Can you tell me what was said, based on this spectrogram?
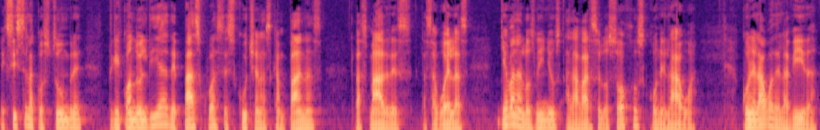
existe la costumbre de que cuando el día de Pascua se escuchan las campanas, las madres, las abuelas, llevan a los niños a lavarse los ojos con el agua, con el agua de la vida,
